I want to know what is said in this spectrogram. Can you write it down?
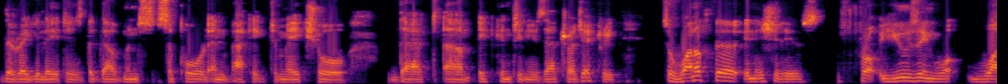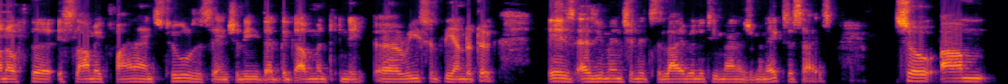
the regulators, the government's support and backing to make sure that um, it continues that trajectory. So one of the initiatives for using one of the Islamic finance tools, essentially that the government uh, recently undertook, is as you mentioned, it's a liability management exercise. So um,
